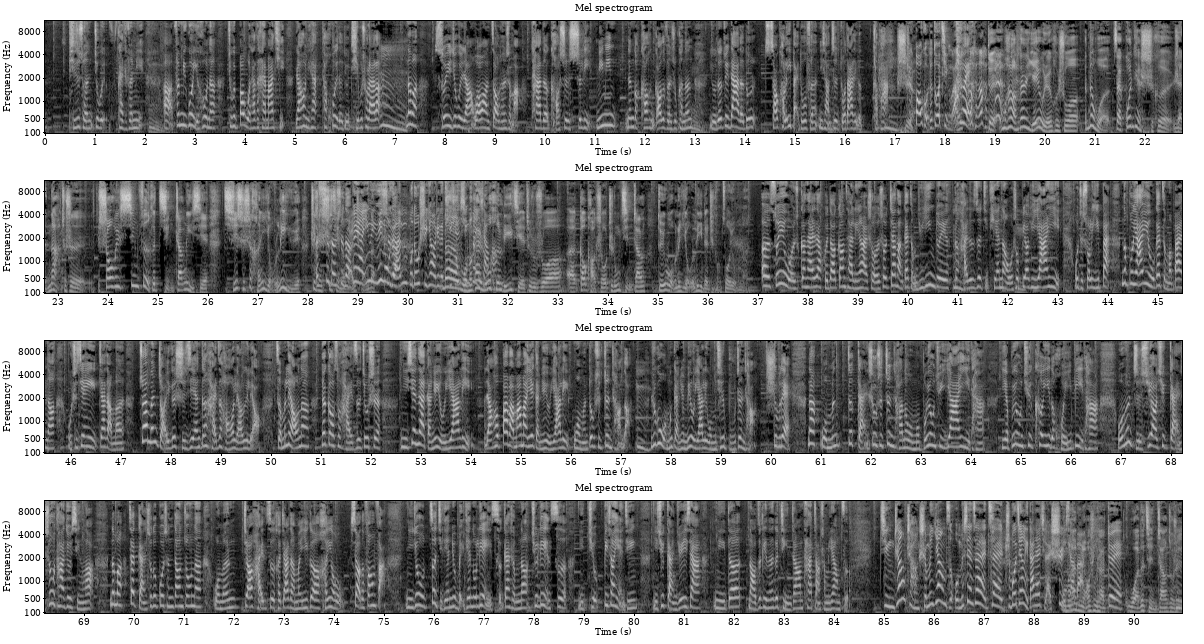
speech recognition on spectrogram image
皮质醇就会开始分泌，嗯。啊，分泌过以后呢，就会包裹它的海马体，然后你看它会的就提不出来了，嗯，那么所以就会让往往造成什么？他的考试失利，明明能够考很高的分数，可能有的最大的都少考了一百多分，你想这是多大的一个可怕？是啊包裹的多紧了。对，对，木涵老师，但是也有人会说，那我在关键时刻人呐、就是稍微兴奋和紧张一些，其实是很有利于这件事情的对呀、因为运动员不都是要这个提那前兴我们该奋一下吗如何？理解，就是说，呃，高考的时候这种紧张对于我们的有利的这种作用呢？呃，所以我刚才再回到刚才灵儿说的，说家长该怎么去应对跟孩子这几天呢？我说不要去压抑，我只说了一半。那不压抑我该怎么办呢？我是建议家长们专门找一个时间跟孩子好好聊一聊。怎么聊呢？要告诉孩子，就是你现在感觉有压力，然后爸爸妈妈也感觉有压力，我们都是正常的。嗯，如果我们感觉没有压力，我们其实不正常，对不对？那我们的感受是正常的，我们不用去压抑它。也不用去刻意的回避它，我们只需要去感受它就行了。那么在感受的过程当中呢，我们教孩子和家长们一个很有效的方法，你就这几天就每天都练一次，干什么呢？去练一次，你就闭上眼睛，你去感觉一下你的脑子里的那个紧张它长什么样子。紧张长什么样子？我们现在在直播间里，大家一起来试一我们来下吧。描述一下，对，我的紧张就是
